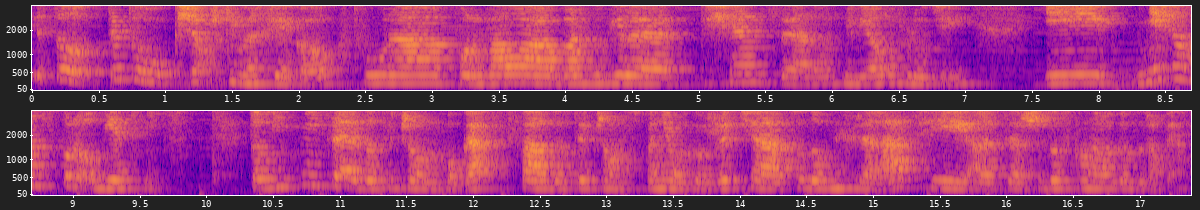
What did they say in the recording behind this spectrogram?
Jest to tytuł książki Murphy'ego, która porwała bardzo wiele tysięcy, a nawet milionów ludzi i niesie ona sporo obietnic. Te obietnice dotyczą bogactwa, dotyczą wspaniałego życia, cudownych relacji, ale też doskonałego zdrowia.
